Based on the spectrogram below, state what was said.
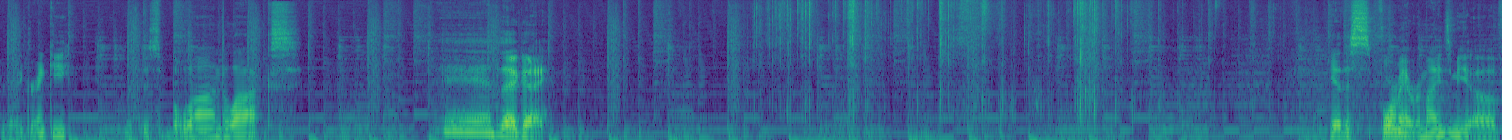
We got a Greinke with his blonde locks. And that guy. Yeah, this format reminds me of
